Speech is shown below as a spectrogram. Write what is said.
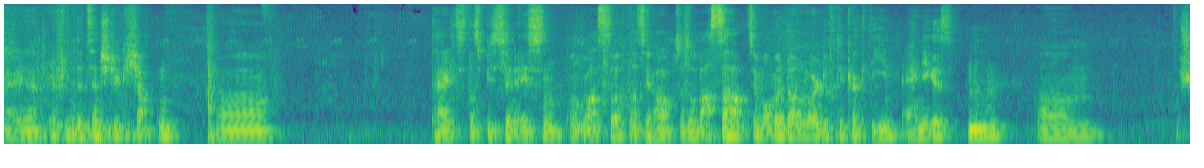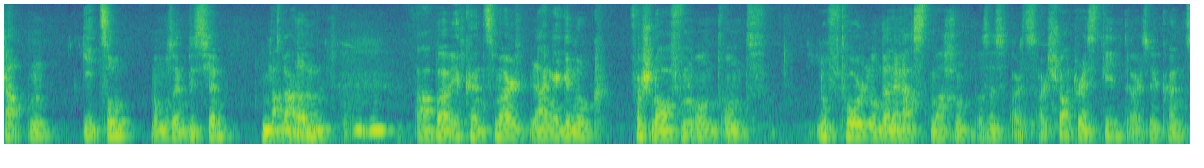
Ja, ihr, ihr findet ein Stück Schatten, äh, teilt das bisschen Essen und Wasser, das ihr habt. Also Wasser habt ihr momentan mal durch die Kakteen, einiges. Mhm. Ähm, Schatten geht so, man muss ein bisschen Mit wandern, Wandern. aber ihr könnt mal lange genug verschnaufen und, und Luft holen und eine Rast machen, was es als, als Short Rest gilt. Also ihr könnt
